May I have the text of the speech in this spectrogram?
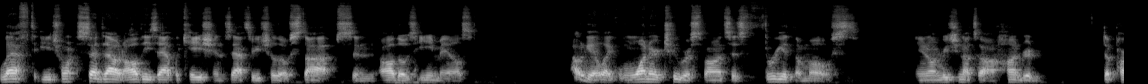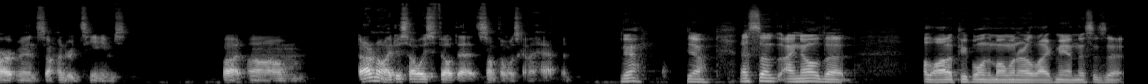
left each one, sent out all these applications after each of those stops and all those emails, I would get like one or two responses, three at the most. You know, I'm reaching out to a hundred departments, a hundred teams, but um, I don't know. I just always felt that something was going to happen. Yeah, yeah. That's something I know that a lot of people in the moment are like, "Man, this is it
